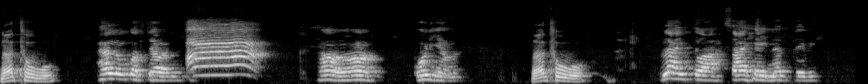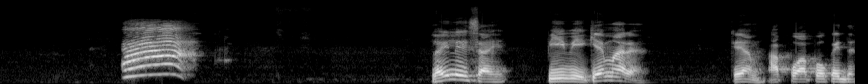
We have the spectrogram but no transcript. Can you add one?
ન થવું હાલો કર જવાનું છે. હા હા કોડિયામાં ન થવું લાય તો આ સાહે નથી દેવી લઈ લઈ સાહી પીવી કે મારે કેમ આપો આપો કહી દે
